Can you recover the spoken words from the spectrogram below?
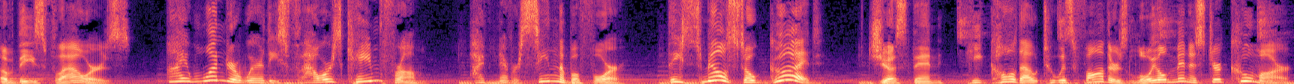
of these flowers. I wonder where these flowers came from. I've never seen them before. They smell so good. Just then, he called out to his father's loyal minister, Kumar,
